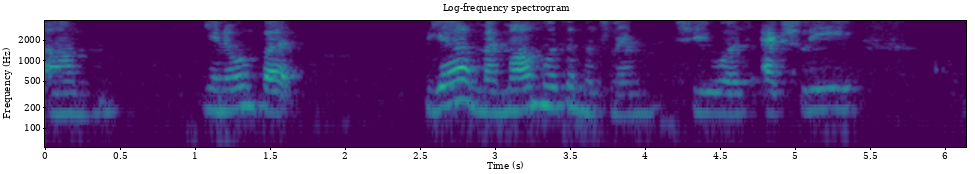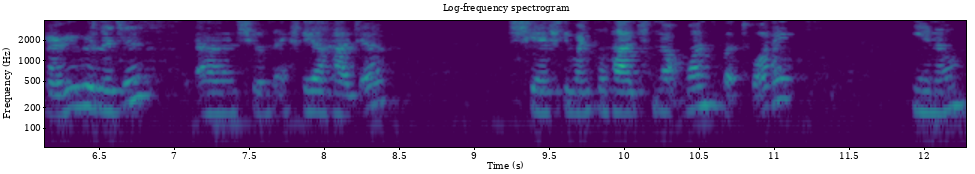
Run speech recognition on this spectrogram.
Um, you know, but yeah, my mom was a Muslim. She was actually very religious. Uh, she was actually a Hajjah. She actually went to Hajj not once but twice. You know,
